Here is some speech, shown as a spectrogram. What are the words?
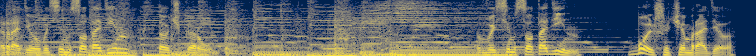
radio801.ru 801. Больше, чем радио.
